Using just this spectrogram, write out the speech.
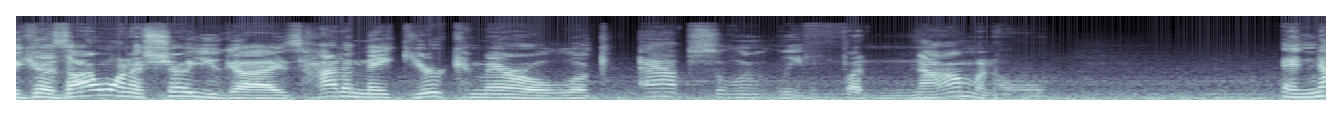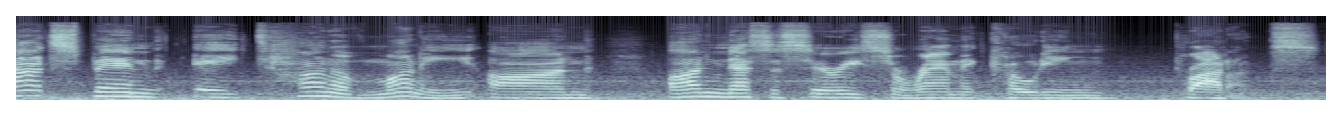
because I want to show you guys how to make your Camaro look absolutely phenomenal and not spend a ton of money on unnecessary ceramic coating products.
